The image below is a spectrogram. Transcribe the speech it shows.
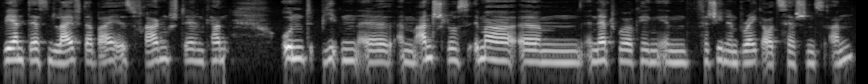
währenddessen live dabei ist, Fragen stellen kann und bieten äh, im Anschluss immer ähm, Networking in verschiedenen Breakout-Sessions an,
